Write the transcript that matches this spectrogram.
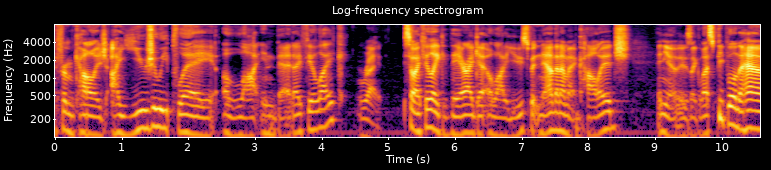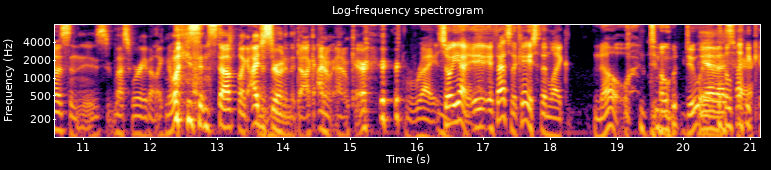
from college, I usually play a lot in bed. I feel like. right. So I feel like there I get a lot of use. But now that I'm at college, and you know there's like less people in the house and there's less worry about like noise and stuff like i just throw it in the dock i don't i don't care Right. So yeah, if that's the case, then like, no, don't do it. Yeah, that's fair. like,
